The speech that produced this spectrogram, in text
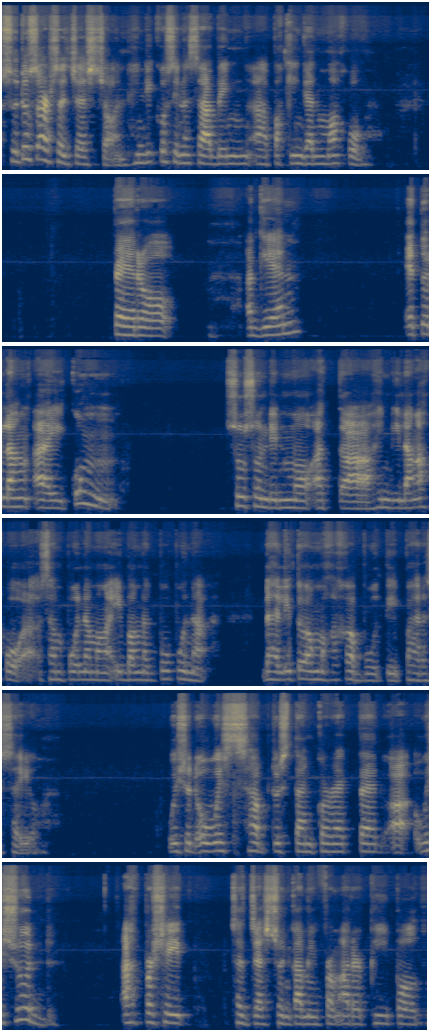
So those are suggestion. Hindi ko sinasabing ah, pakinggan mo ako. Pero again, ito lang ay kung susundin mo at ah, hindi lang ako, ah, sampu na mga ibang nagpupuna dahil ito ang makakabuti para sa iyo. We should always have to stand corrected. Uh, we should appreciate suggestion coming from other people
